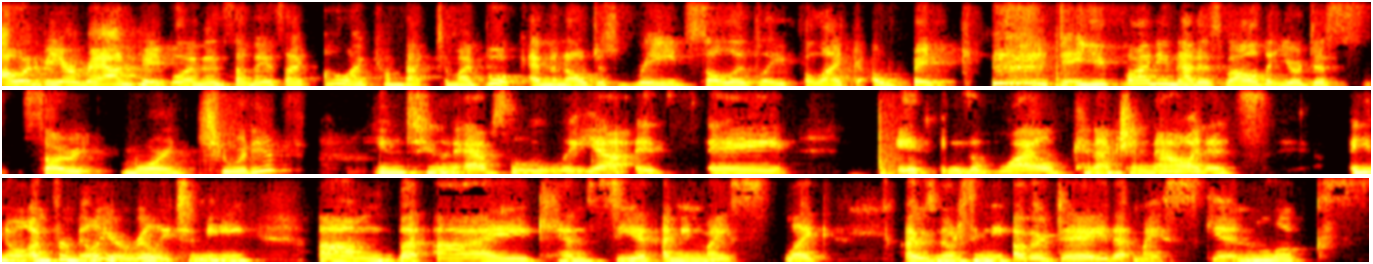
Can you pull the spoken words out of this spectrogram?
i want to be around people. And then suddenly it's like oh i come back to my book. And then i'll just read solidly for like a week. Are you finding that as well that you're just so more intuitive? In tune absolutely. Yeah it's a it is a wild connection now and it's you know unfamiliar really to me um, but i can see it i mean my like i was noticing the other day that my skin looks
